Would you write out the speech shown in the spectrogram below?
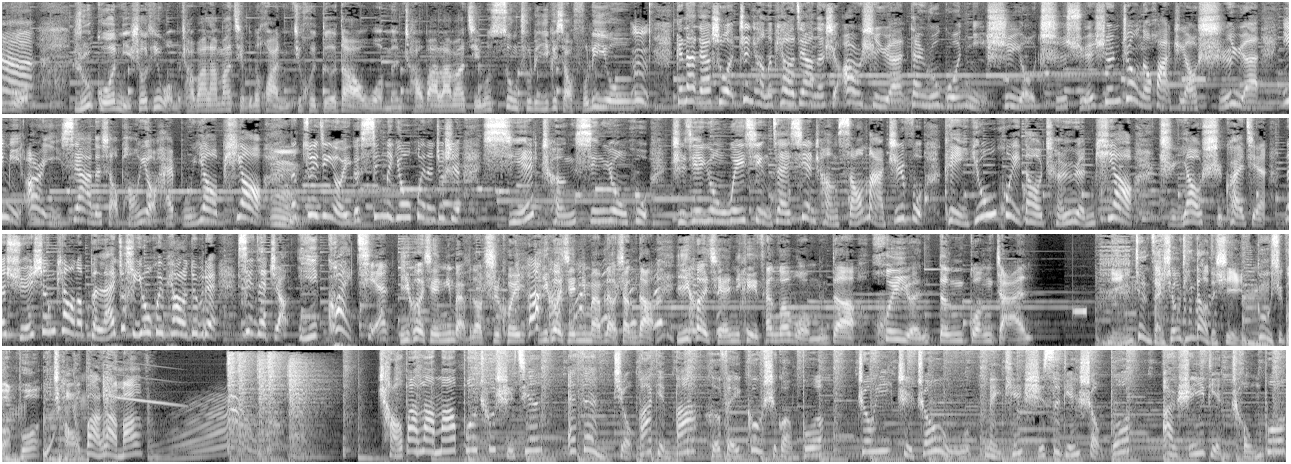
如果你收听。我们潮爸辣妈节目的话，你就会得到我们潮爸辣妈节目送出的一个小福利哦。嗯，跟大家说，正常的票价呢是二十元，但如果你是有持学生证的话，只要十元。一米二以下的小朋友还不要票。嗯，那最近有一个新的优惠呢，就是携程新用户直接用微信在现场扫码支付，可以优惠到成人票，只要十块钱。那学生票呢，本来就是优惠票了，对不对？现在只要一块钱，一块钱你买不到吃亏，一块钱。你买不了上当，一块钱你可以参观我们的灰原灯光展。您正在收听到的是故事广播《潮爸辣妈》。潮爸辣妈播出时间：FM 九八点八，合肥故事广播，周一至周五每天十四点首播，二十一点重播。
